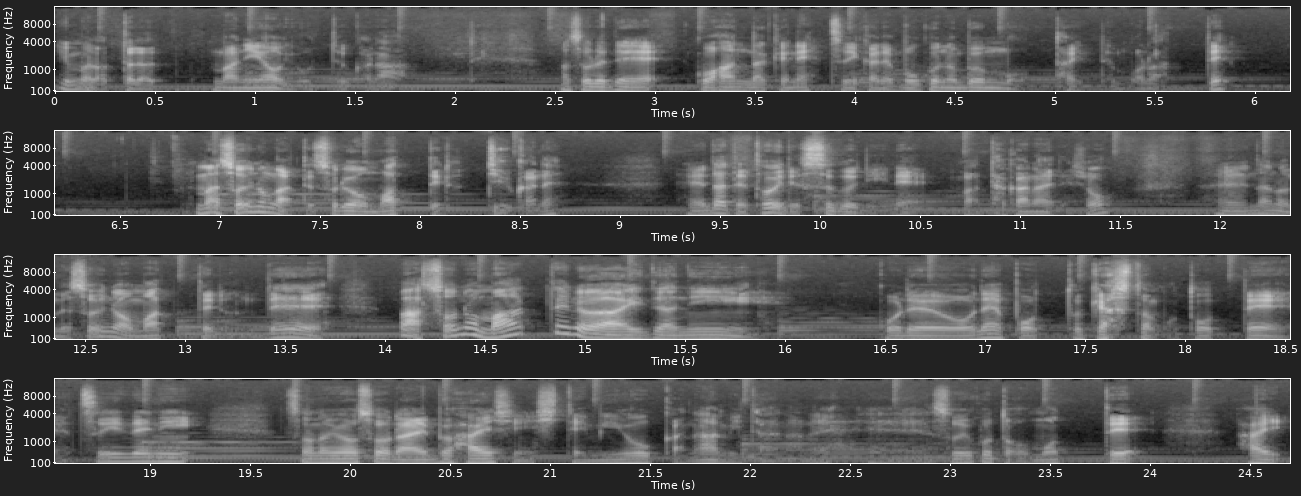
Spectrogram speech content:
今だったら間に合うよっていうから、まあ、それでご飯だけね、追加で僕の分も炊いてもらって、まあそういうのがあって、それを待ってるっていうかね、えー、だってトイレすぐにね、まあ、炊かないでしょ、えー、なのでそういうのを待ってるんで、まあその待ってる間に、これをね、ポッドキャストも撮って、ついでにその様子をライブ配信してみようかな、みたいなね、えー、そういうことを思って、はい、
